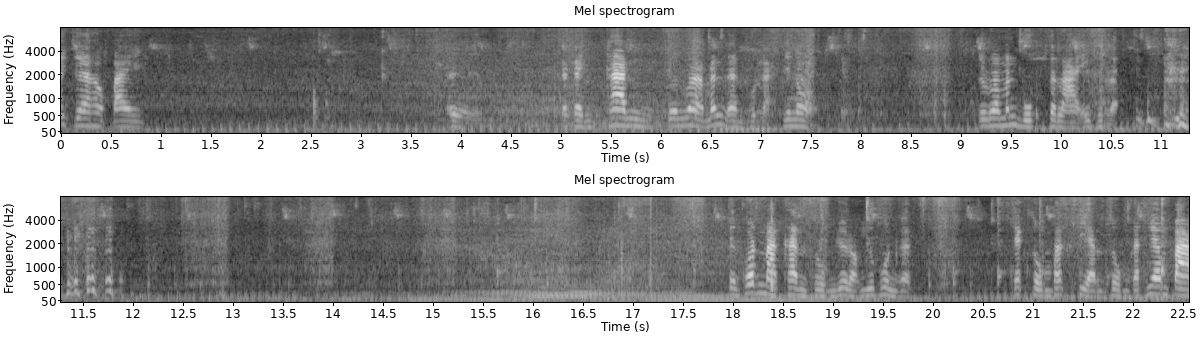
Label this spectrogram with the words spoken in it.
ยเกลือเข้าไป เออกระกันขันจนว่ามันอันพุ่นละพี่น้องจนว่ามันบุบสลายพุ่นละเป็นคนมาขันสมอยู่ดอกอยุพุ่นกับแจ็คสมพักเสียนสมกระเทียมปลา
